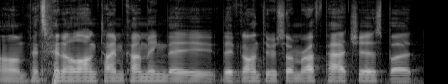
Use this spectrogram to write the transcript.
Um, it's been a long time coming. They they've gone through some rough patches, but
